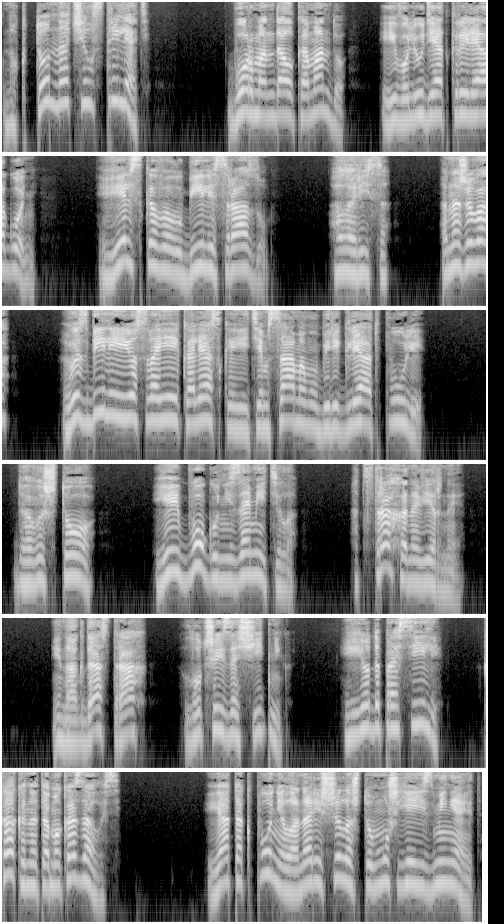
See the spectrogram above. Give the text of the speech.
Но кто начал стрелять? Борман дал команду, и его люди открыли огонь. Вельского убили сразу. А Лариса? Она жива? Вы сбили ее своей коляской и тем самым уберегли от пули. Да вы что? Ей-богу не заметила. От страха, наверное. Иногда страх лучший защитник. Ее допросили. Как она там оказалась? Я так понял, она решила, что муж ей изменяет.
